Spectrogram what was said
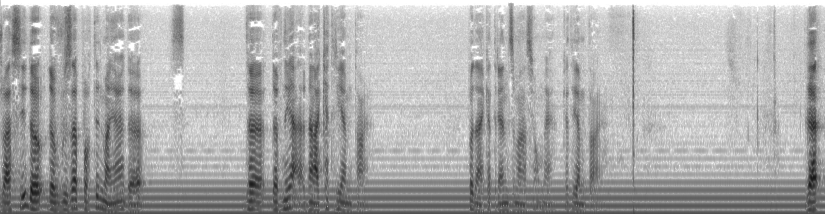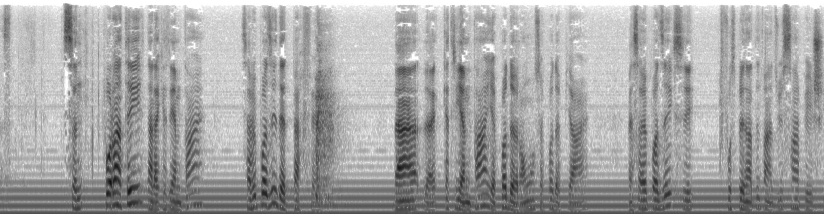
je vais essayer de, vous apporter une manière de, de, venir dans la quatrième terre. Pas dans la quatrième dimension, mais quatrième terre. pour entrer dans la quatrième terre, ça ne veut pas dire d'être parfait. Dans la quatrième terre, il n'y a pas de ronces, il n'y a pas de pierre. Mais ça ne veut pas dire que c'est il faut se présenter devant Dieu sans péché.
